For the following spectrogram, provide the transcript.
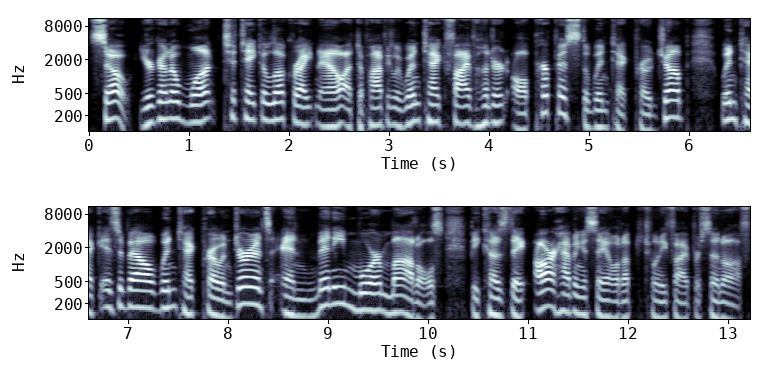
So you're going to want to take a look right now at the popular Wintec 500 All Purpose, the Wintec Pro Jump, Wintec Isabel, Wintec Pro Endurance, and many more models because they are having a sale at up to 25% off.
